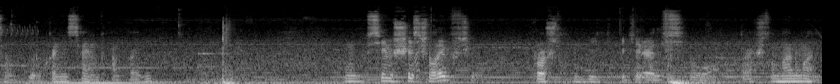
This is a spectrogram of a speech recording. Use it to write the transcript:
Обороняться? Вдруг они сами к нам пойдут. Ну, 76 человек в прошлом битве потеряли всего. Так что нормально.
